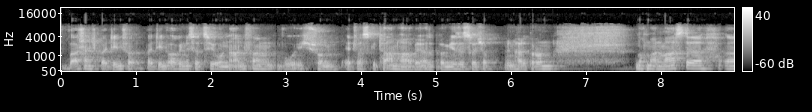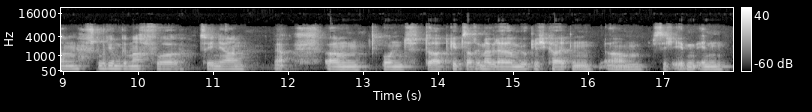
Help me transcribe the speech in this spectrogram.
wahrscheinlich bei den, bei den Organisationen anfangen, wo ich schon etwas getan habe. Also bei mir ist es so, ich habe in Heilbronn nochmal ein Masterstudium ähm, gemacht vor zehn Jahren ja. Ähm, und dort gibt es auch immer wieder Möglichkeiten, ähm, sich eben in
